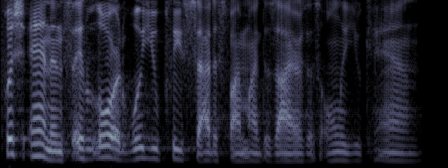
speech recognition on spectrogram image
Push in and say, Lord, will you please satisfy my desires as only you can?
